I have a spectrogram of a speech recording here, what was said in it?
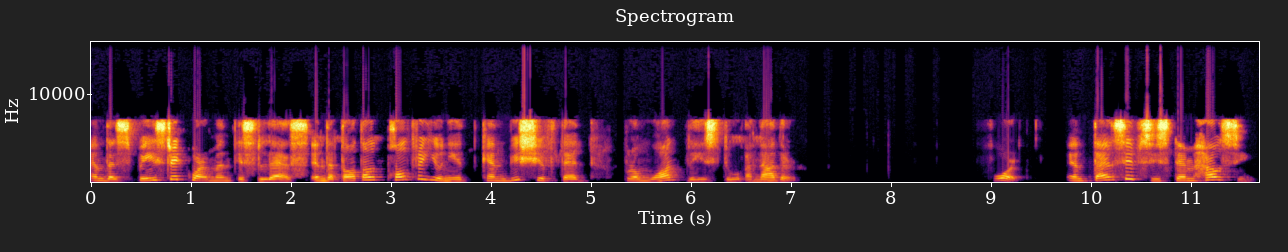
and the space requirement is less and the total poultry unit can be shifted from one place to another. Fourth, intensive system housing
